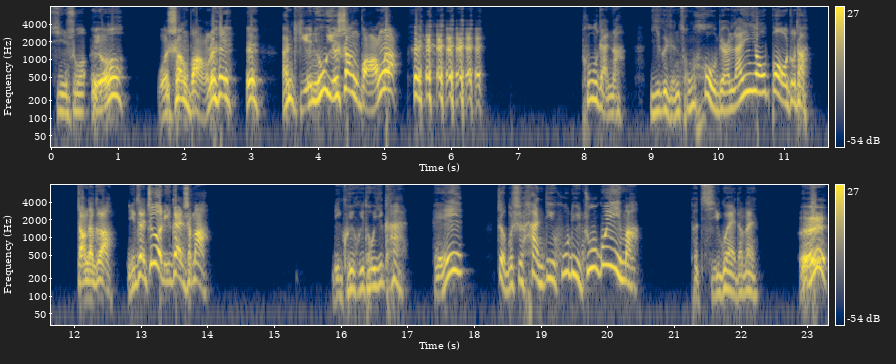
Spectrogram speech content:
心说：“哎呦，我上榜了！嘿，哎，俺铁牛也上榜了！”嘿嘿嘿嘿嘿。突然呐，一个人从后边拦腰抱住他：“张大哥，你在这里干什么？”李逵回头一看，哎，这不是汉地忽律朱贵吗？他奇怪的问：“哎，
